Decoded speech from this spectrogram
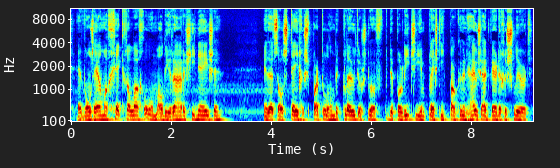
hebben we ons helemaal gek gelachen om al die rare Chinezen. En dat ze als tegenspartelende kleuters door de politie in plastic pakken hun huis uit werden gesleurd.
